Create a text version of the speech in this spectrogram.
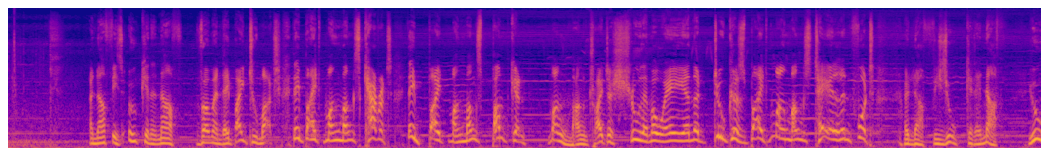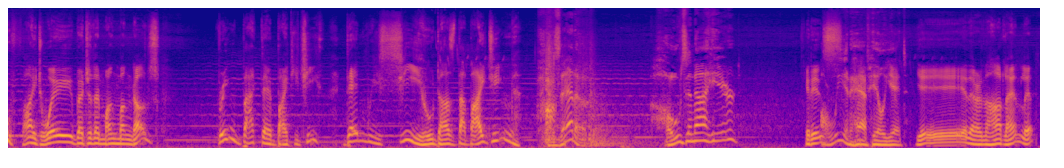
Enough is ookin enough. Vermin, they bite too much. They bite Mung Mung's carrot. They bite Mung Mung's pumpkin. Mung Mung tried to shoo them away, and the Dukas bite Mung Mung's tail and foot. Enough is ookin enough. You fight way better than Mung Mung does. Bring back their bitey teeth, then we see who does the biting. Is that a hozen I hear? It is. Are we in Halfhill yet? Yeah, they're in the Heartland lip.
